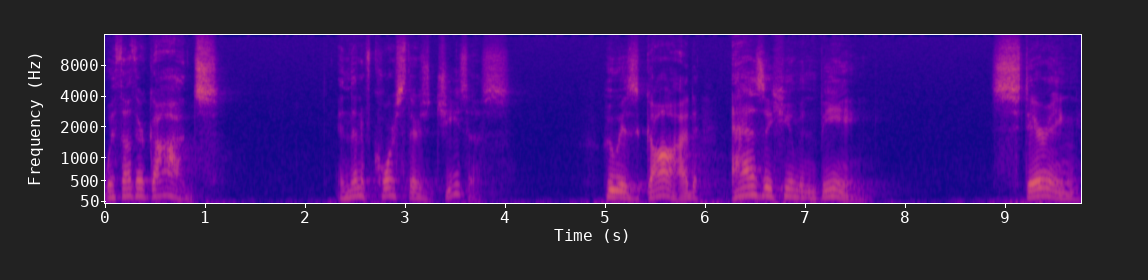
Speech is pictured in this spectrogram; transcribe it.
with other gods. And then, of course, there's Jesus, who is God as a human being, staring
